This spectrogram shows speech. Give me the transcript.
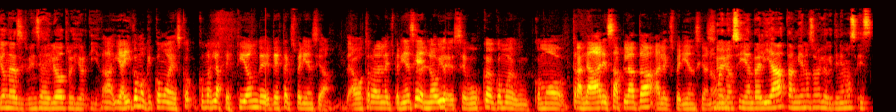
Qué onda las experiencias del otro, es divertido. Ah, y ahí como que cómo es, cómo, cómo es la gestión de, de esta experiencia. A vos te regalan la experiencia y el novio se busca cómo, cómo trasladar esa plata a la experiencia, ¿no? Sí. Bueno, sí, en realidad también nosotros lo que tenemos es,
